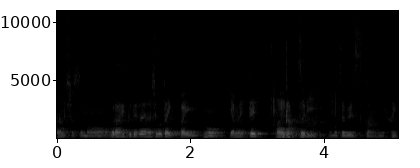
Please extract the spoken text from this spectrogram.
なんでしょう、その、グラフィックデザインの仕事は一回もう辞めて、はい。がっつりおもちゃ美術館に入っ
